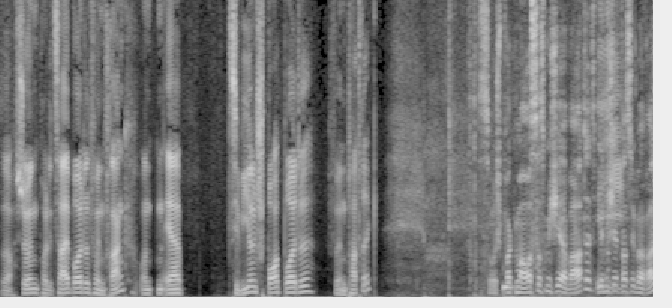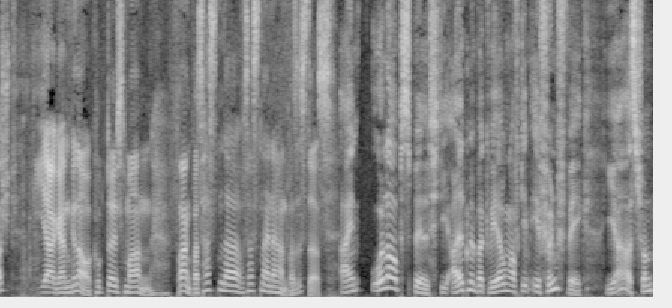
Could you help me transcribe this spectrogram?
So, schönen Polizeibeutel für den Frank und einen eher zivilen Sportbeutel für den Patrick. So, ich pack mal aus, was mich hier erwartet. Bin ich, ich etwas überrascht? Ja, gern genau. Guckt euch's mal an. Frank, was hast du da, was hast du da in der Hand? Was ist das? Ein Urlaubsbild, die Alpenüberquerung auf dem E5-Weg. Ja, ist schon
